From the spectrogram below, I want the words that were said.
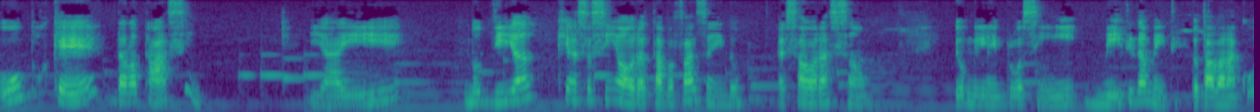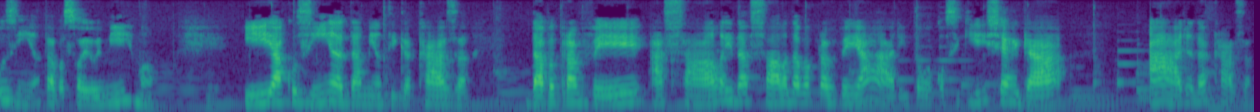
o porquê dela tá assim. E aí, no dia que essa senhora estava fazendo essa oração, eu me lembro assim, nitidamente. Eu tava na cozinha, tava só eu e minha irmã. E a cozinha da minha antiga casa dava para ver a sala e da sala dava para ver a área. Então eu conseguia enxergar a área da casa.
